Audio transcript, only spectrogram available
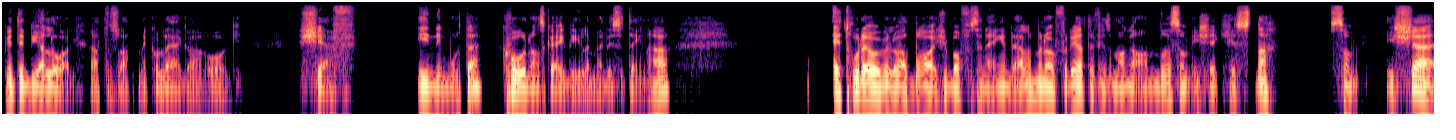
begynt en dialog rett og slett med kollegaer og sjef inn imot det. Hvordan skal jeg deale med disse tingene her? Jeg tror det ville vært bra, ikke bare for sin egen del, men òg fordi at det finnes mange andre som ikke er kristne, som ikke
